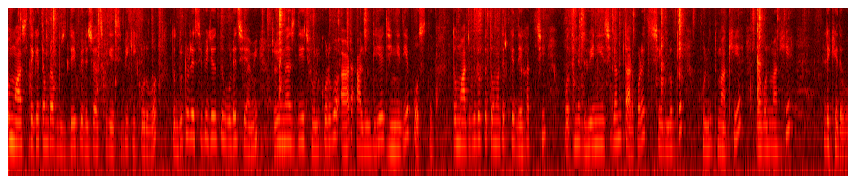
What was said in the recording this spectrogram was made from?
তো মাছ দেখে তোমরা বুঝতেই পেরেছ আজকে রেসিপি কি করব। তো দুটো রেসিপি যেহেতু বলেছি আমি, রুই মাছ দিয়ে ঝোল করব আর আলু দিয়ে ঝিঙে দিয়ে পোস্ত। তো মাছগুলোকে তোমাদেরকে দেখাচ্ছি। প্রথমে ধুয়ে নিয়েছিলাম, তারপরে সেগুলোকে হলুদ মাখিয়ে, লবণ মাখিয়ে রেখে দেবো।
